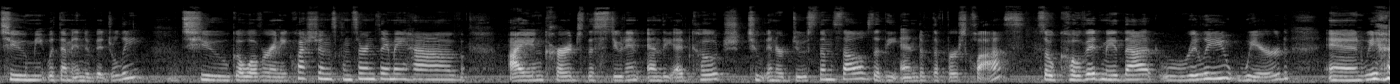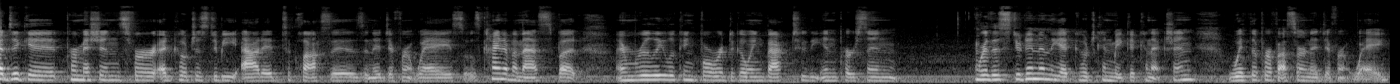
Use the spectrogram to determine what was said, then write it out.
to meet with them individually to go over any questions, concerns they may have. I encourage the student and the ed coach to introduce themselves at the end of the first class. So, COVID made that really weird, and we had to get permissions for ed coaches to be added to classes in a different way. So, it was kind of a mess, but I'm really looking forward to going back to the in person where the student and the ed coach can make a connection with the professor in a different way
